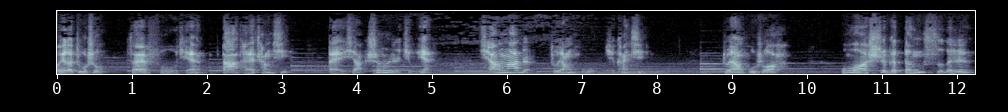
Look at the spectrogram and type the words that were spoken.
为了祝寿，在府前搭台唱戏，摆下生日酒宴，强拉着朱阳湖去看戏。朱阳湖说：“我是个等死的人，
